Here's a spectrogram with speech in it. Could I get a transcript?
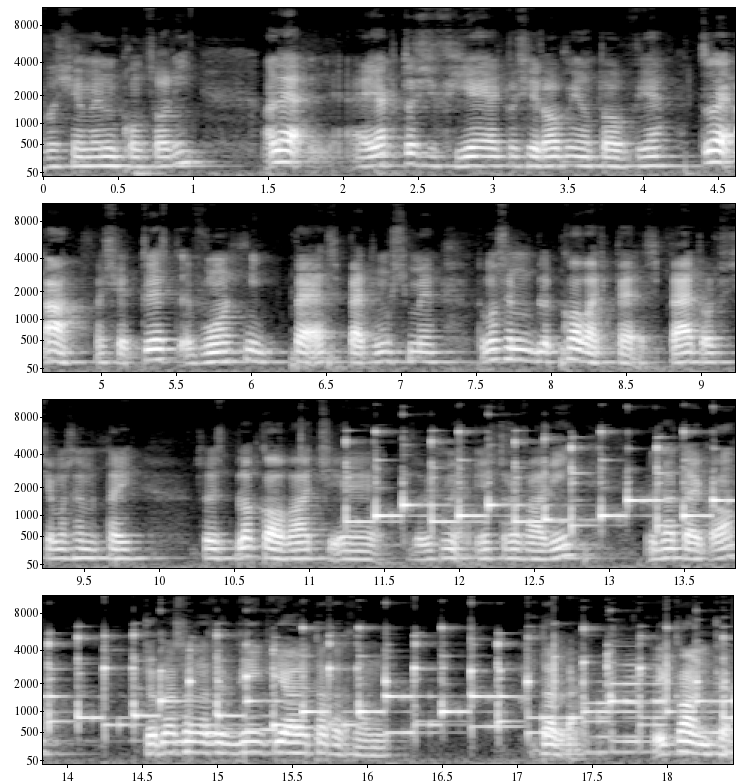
właśnie menu konsoli. Ale e, jak ktoś wie, jak to się robi, no to wie. Tutaj, a, właśnie, tu jest włącznik PSP. Tu musimy, tu możemy blokować PSP. To oczywiście możemy tutaj sobie zblokować, e, żebyśmy nie sterowali. Dlatego, przepraszam za te dźwięki, ale tata dzwoni. Dobra, i kończę.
